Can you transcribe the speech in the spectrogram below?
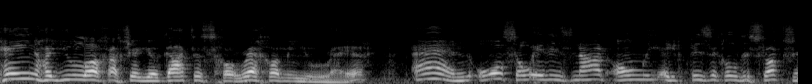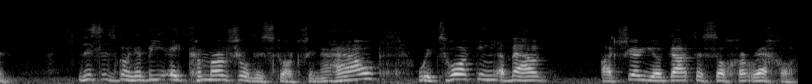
Hayulach asher yogatas chorecha and also it is not only a physical destruction. This is going to be a commercial destruction. How? We're talking about asher yogata socharecha,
